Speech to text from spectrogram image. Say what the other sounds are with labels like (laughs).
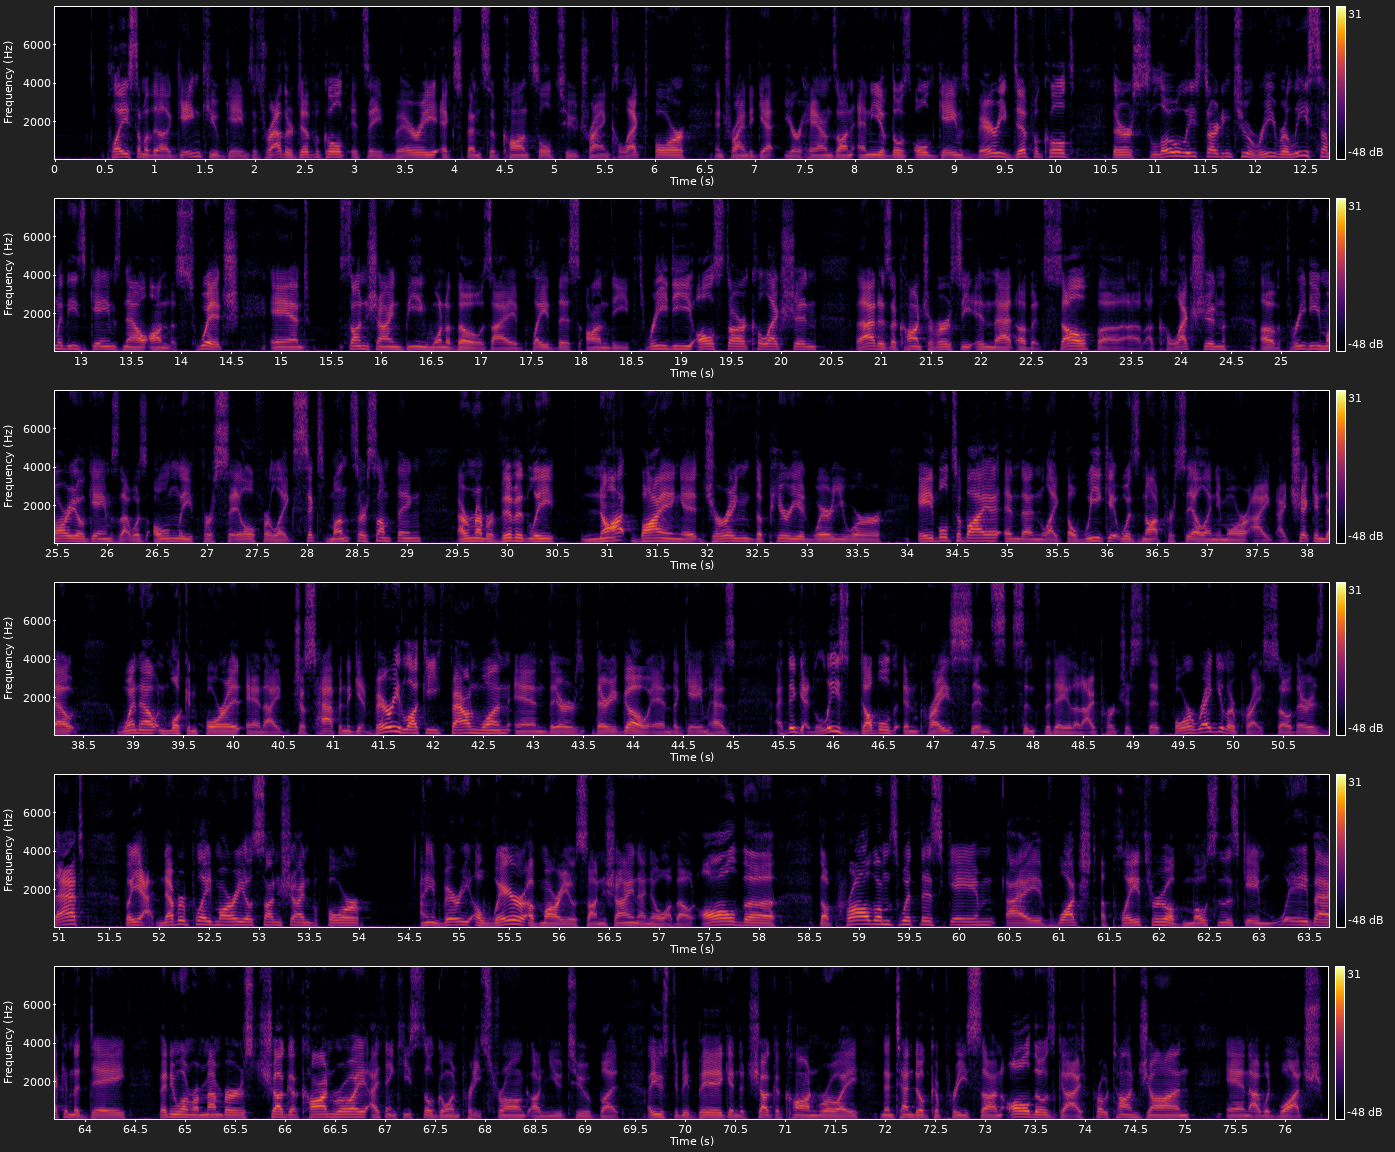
play some of the GameCube games. It's rather difficult. It's a very expensive console to try and collect for, and trying to get your hands on any of those old games very difficult. They're slowly starting to re-release some of these games now on the Switch, and Sunshine being one of those. I played this on the 3D All Star Collection. That is a controversy in that of itself. Uh, a collection of 3D Mario games that was only for sale for like six months or something. I remember vividly not buying it during the period where you were able to buy it, and then like the week it was not for sale anymore, I, I chickened out went out and looking for it and I just happened to get very lucky, found one and there's there you go and the game has I think at least doubled in price since since the day that I purchased it for regular price. So there is that. But yeah, never played Mario Sunshine before. I am very aware of Mario Sunshine. I know about all the the problems with this game. I've watched a playthrough of most of this game way back in the day. If anyone remembers Chuggaconroy, I think he's still going pretty strong on YouTube, but I used to be big into Chuggaconroy, Nintendo Capri Sun, all those guys, ProtonJon, and I would watch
